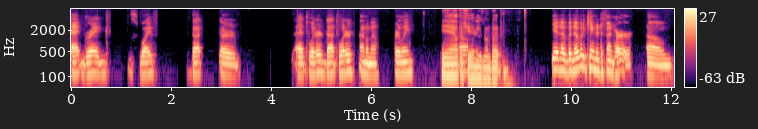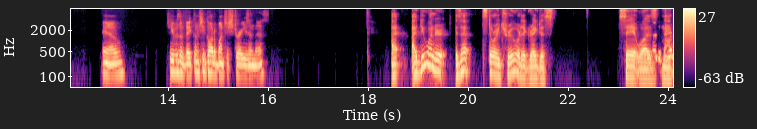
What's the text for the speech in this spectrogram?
at Greg's wife dot or at Twitter dot Twitter. I don't know, Arlene. Yeah, I don't think um, she has one, but yeah, no, but nobody came to defend her. Um, you know, she was a victim. She caught a bunch of strays in this. I I do wonder is that story true or did Greg just say it was not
